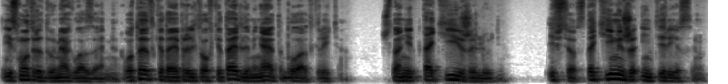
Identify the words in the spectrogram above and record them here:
и смотрят двумя глазами. Вот это, когда я прилетел в Китай, для меня это было открытие, что они такие же люди. И все, с такими же интересами.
